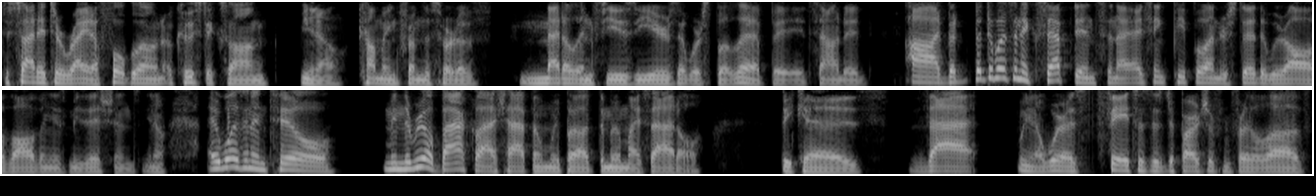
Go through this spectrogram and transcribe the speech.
decided to write a full blown acoustic song. You know, coming from the sort of metal infused years that were split lip, it, it sounded odd, but but there was an acceptance, and I, I think people understood that we were all evolving as musicians. You know, it wasn't until I mean, the real backlash happened when we put out the Moon My Saddle because that, you know, whereas Fates was a departure from For the Love,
